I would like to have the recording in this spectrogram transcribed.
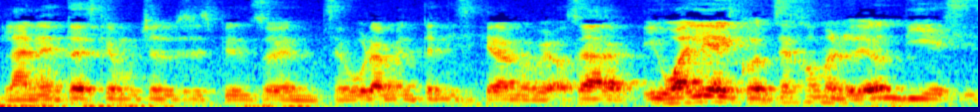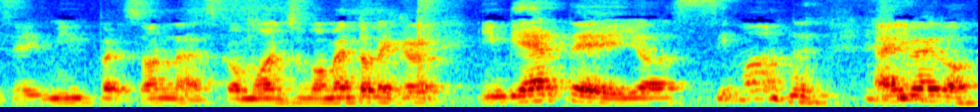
La neta es que muchas veces pienso en seguramente ni siquiera me voy, o sea, igual y el consejo me lo dieron 16 mil personas, como en su momento me dijeron, invierte, y yo, Simón, ahí luego,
